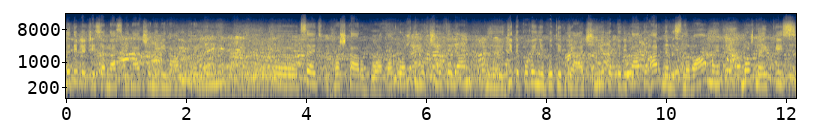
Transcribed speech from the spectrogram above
не дивлячись в нас війна чи не війна в Україні. Це важка робота кожного вчителя. Е, Діти повинні бути вдячні, тобто вітати гарними словами. Можна якийсь,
